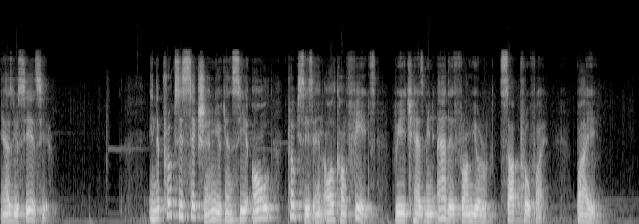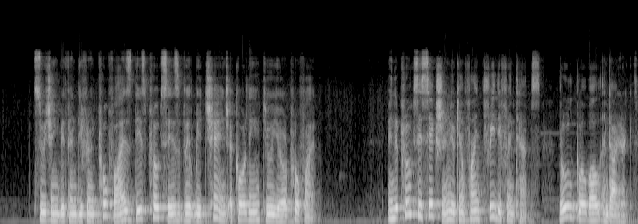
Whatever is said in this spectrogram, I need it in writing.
As you see it's here. In the proxies section, you can see all proxies and all configs which has been added from your sub profile. By switching between different profiles, these proxies will be changed according to your profile. In the proxy section, you can find three different tabs, rule, global, and direct.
